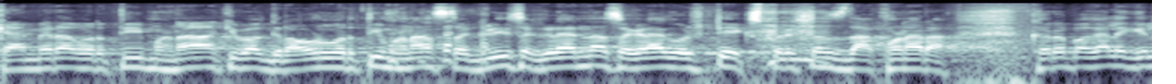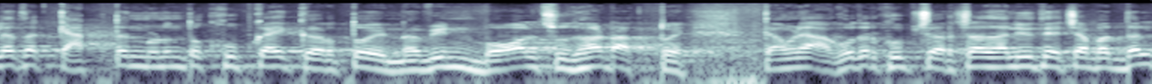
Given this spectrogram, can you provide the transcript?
कॅमेरावरती म्हणा किंवा ग्राउंडवरती म्हणा सगळी सगळ्यांना सगळ्या गोष्टी एक्सप्रेशन्स दाखव दाखवणारा. खरं बघायला गेलं तर कॅप्टन म्हणून तो खूप काही करतोय. नवीन बॉल सुद्धा टाकतोय. त्यामुळे अगोदर खूप चर्चा झाली होती याच्याबद्दल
